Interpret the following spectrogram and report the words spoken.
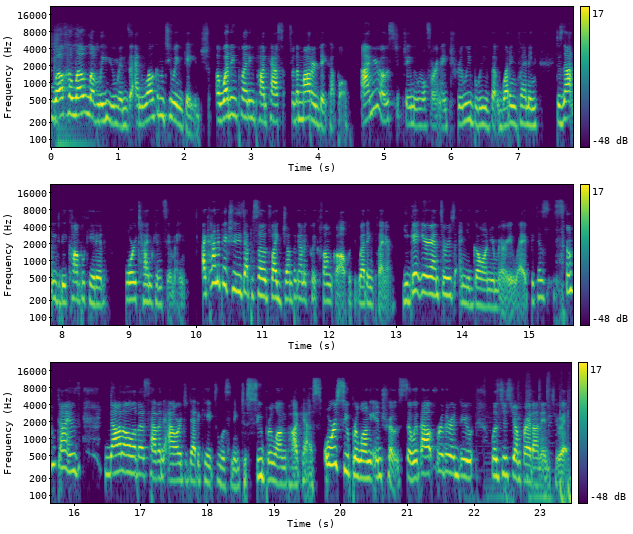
Well, hello, lovely humans, and welcome to Engage, a wedding planning podcast for the modern day couple. I'm your host, Jamie Wolfer, and I truly believe that wedding planning does not need to be complicated or time consuming. I kind of picture these episodes like jumping on a quick phone call with your wedding planner. You get your answers and you go on your merry way because sometimes not all of us have an hour to dedicate to listening to super long podcasts or super long intros. So without further ado, let's just jump right on into it.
